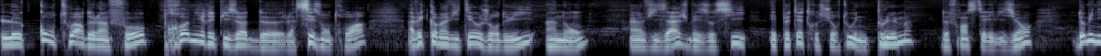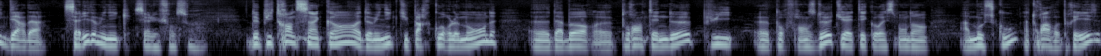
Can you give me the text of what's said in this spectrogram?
Le comptoir de l'info, premier épisode de la saison 3, avec comme invité aujourd'hui un nom, un visage, mais aussi et peut-être surtout une plume de France Télévisions, Dominique Derda. Salut Dominique. Salut François. Depuis 35 ans, Dominique, tu parcours le monde, euh, d'abord euh, pour Antenne 2, puis euh, pour France 2. Tu as été correspondant à Moscou à trois reprises.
